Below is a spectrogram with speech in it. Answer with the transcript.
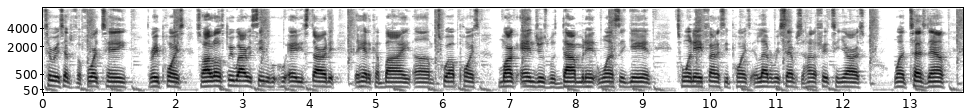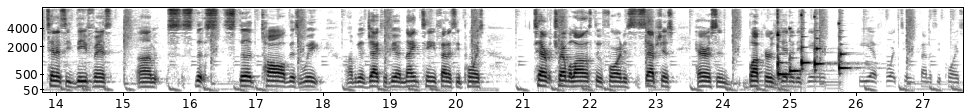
two receptions for 14, three points. So out of those three wide receivers who, Eddie started, they had a combined um, 12 points. Mark Andrews was dominant once again, 28 fantasy points, 11 receptions, 115 yards, one touchdown. Tennessee defense um, st- stood tall this week um, against Jacksonville, 19 fantasy points. Ter- Trevor Lawrence threw four interceptions. Harrison Butker did it again. He had 14 fantasy points.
